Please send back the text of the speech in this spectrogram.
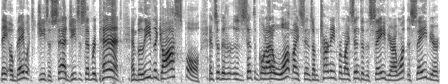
They obey what Jesus said. Jesus said, repent and believe the gospel. And so there's a sense of going, I don't want my sins. I'm turning from my sin to the Savior. I want the Savior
